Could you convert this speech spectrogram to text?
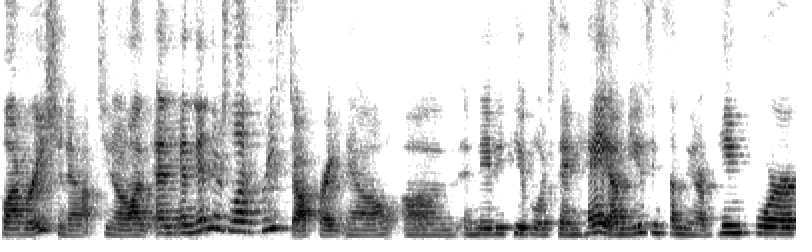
collaboration apps, you know, and and then there's a lot of free stuff right now, um, and maybe people are saying, "Hey, I'm using something that I'm paying for.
